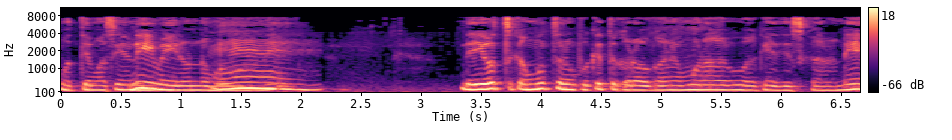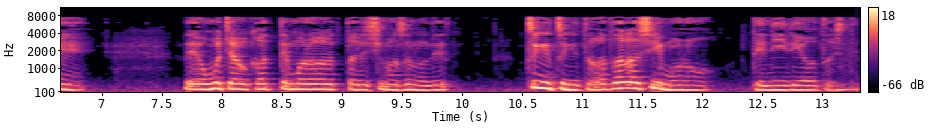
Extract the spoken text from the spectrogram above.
持ってますよね、今いろんなものをね、で4つか6つのポケットからお金をもらうわけですからね。でおもちゃを買ってもらったりしますので次々と新しいものを手に入れようとして、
